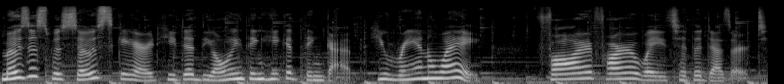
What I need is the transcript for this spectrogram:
Moses was so scared he did the only thing he could think of. He ran away, far, far away to the desert,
